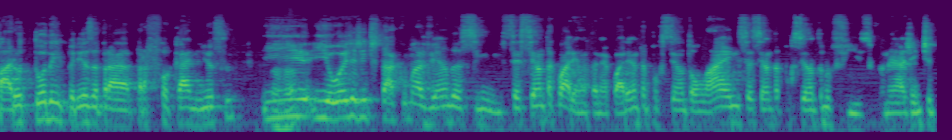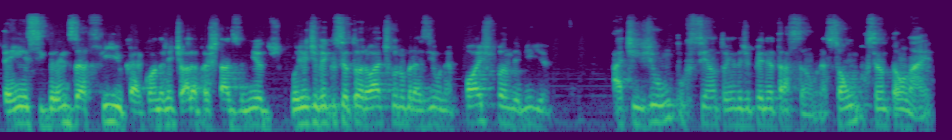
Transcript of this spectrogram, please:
parou toda a empresa para focar nisso. E, uhum. e hoje a gente está com uma venda assim, 60-40, né? 40% online, 60% no físico, né? A gente tem esse grande desafio, cara, quando a gente olha para os Estados Unidos. Hoje a gente vê que o setor ótico no Brasil, né, pós-pandemia, atingiu 1% ainda de penetração, né? Só 1% tá online.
